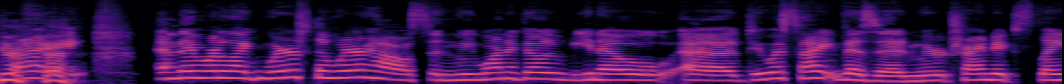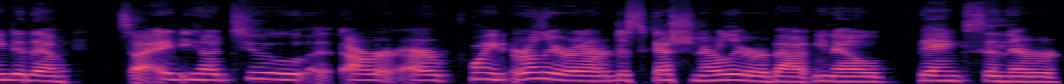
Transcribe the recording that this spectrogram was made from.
Right. And they were like, where's the warehouse? And we want to go, you know, uh, do a site visit. And we were trying to explain to them. So, I, you know, to our, our point earlier, our discussion earlier about, you know, banks and their,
